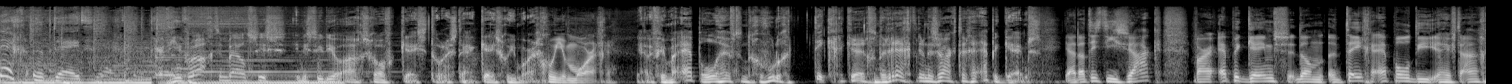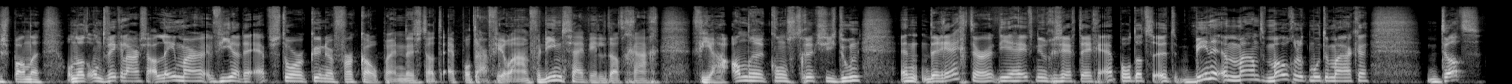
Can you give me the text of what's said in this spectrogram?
Tech Update. Hier voor acht en bij ons is in de studio aangeschoven Kees Torrestein. Kees, goedemorgen. Goedemorgen. Ja, de firma Apple heeft een gevoelige tik gekregen van de rechter in de zaak tegen Epic Games. Ja, dat is die zaak waar Epic Games dan eh, tegen Apple die heeft aangespannen... omdat ontwikkelaars alleen maar via de App Store kunnen verkopen. En dus dat Apple daar veel aan verdient. Zij willen dat graag via andere constructies doen. En de rechter die heeft nu gezegd tegen Apple... dat ze het binnen een maand mogelijk moeten maken... dat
